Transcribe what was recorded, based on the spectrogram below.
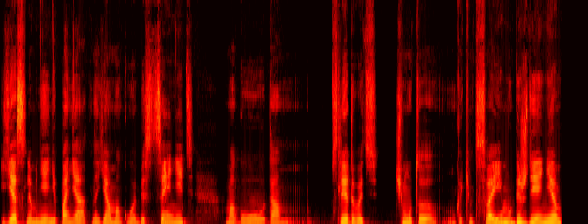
если мне непонятно, я могу обесценить, могу там следовать чему-то, каким-то своим убеждениям,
